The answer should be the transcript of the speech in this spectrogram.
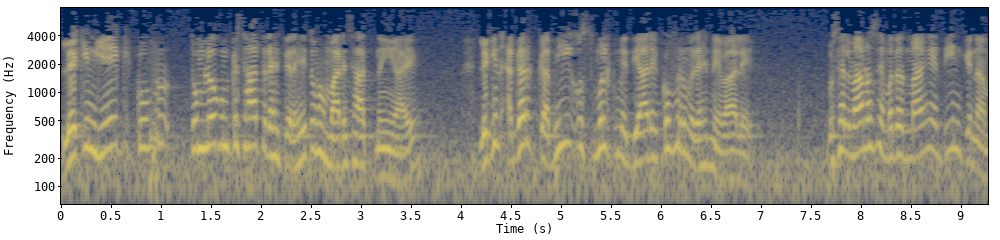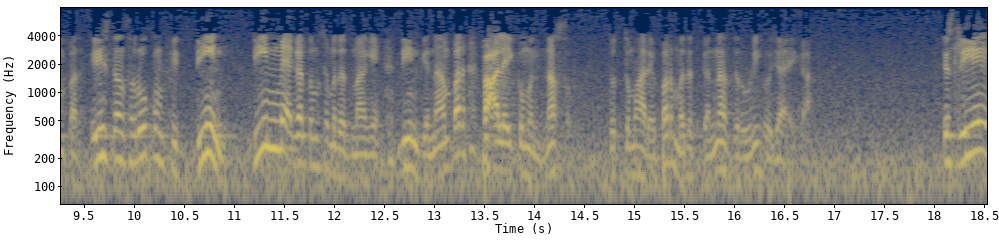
لیکن یہ کہ کفر تم لوگ ان کے ساتھ رہتے رہے، تم ہمارے ساتھ نہیں آئے۔ لیکن اگر کبھی اس ملک میں دیار کفر میں رہنے والے مسلمانوں سے مدد مانگے دین کے نام پر فی دین دین میں اگر تم سے مدد مانگے دین کے نام پر، فعلیکم النصر۔ تو تمہارے اوپر مدد کرنا ضروری ہو جائے گا۔ اس لیے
